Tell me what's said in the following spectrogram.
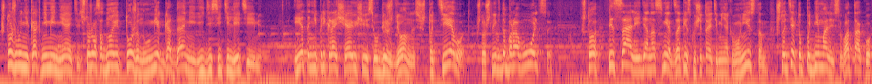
Что же вы никак не меняетесь? Что же у вас одно и то же на уме годами и десятилетиями? И это непрекращающаяся убежденность, что те вот, что шли в добровольцы, что писали, идя на смерть, записку «Считайте меня коммунистом», что те, кто поднимались в атаку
